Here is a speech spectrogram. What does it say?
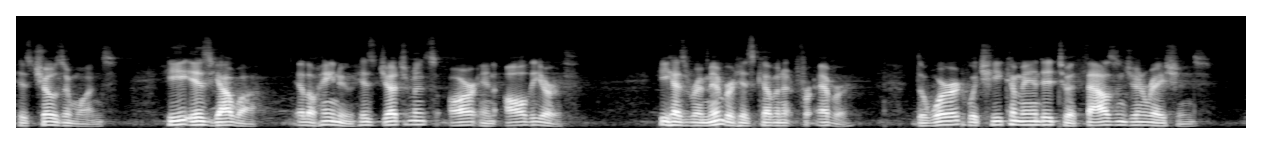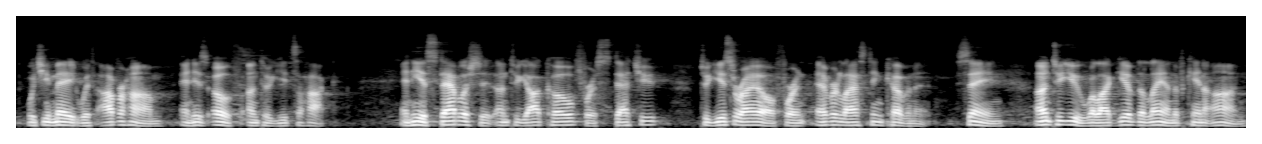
his chosen ones. He is Yahweh, Eloheinu, his judgments are in all the earth. He has remembered his covenant forever, the word which he commanded to a thousand generations, which he made with Abraham, and his oath unto Yitzhak. And he established it unto Yaakov for a statute, to Israel for an everlasting covenant, saying, Unto you will I give the land of Canaan,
